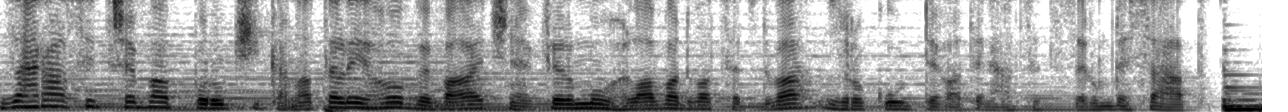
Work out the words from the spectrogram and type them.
Zahrál si třeba poručíka Nataliho ve válečném filmu Hlava 22 z roku 1970.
